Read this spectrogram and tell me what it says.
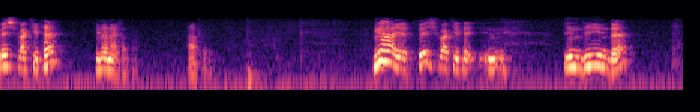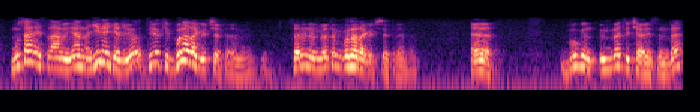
beş vakite inene kadar. Aferin. Nihayet beş vakite indiğinde Musa Aleyhisselam'ın yanına yine geliyor. Diyor ki buna da güç yetiremez. Diyor. Senin ümmetin buna da güç yetiremez. Evet. Bugün ümmet içerisinde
